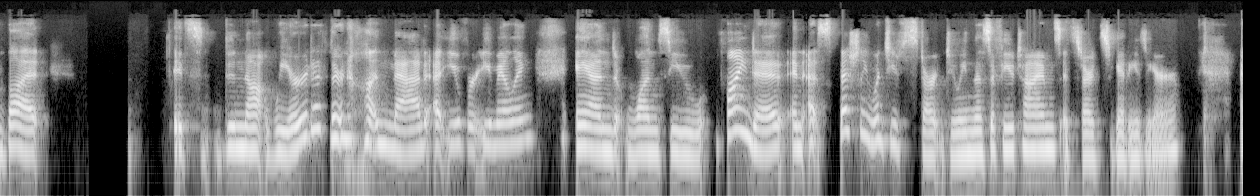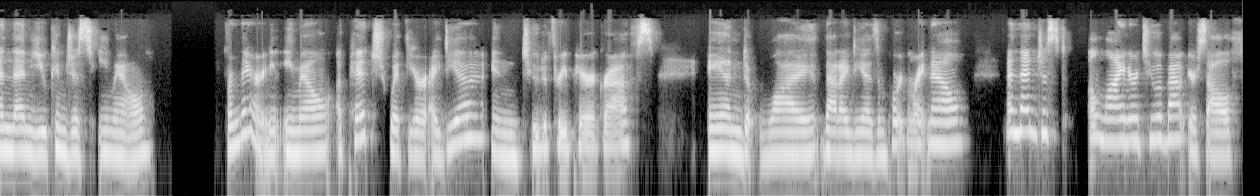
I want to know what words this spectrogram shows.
But it's not weird. They're not mad at you for emailing. And once you find it, and especially once you start doing this a few times, it starts to get easier. And then you can just email from there and you email a pitch with your idea in two to three paragraphs and why that idea is important right now. And then just a line or two about yourself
